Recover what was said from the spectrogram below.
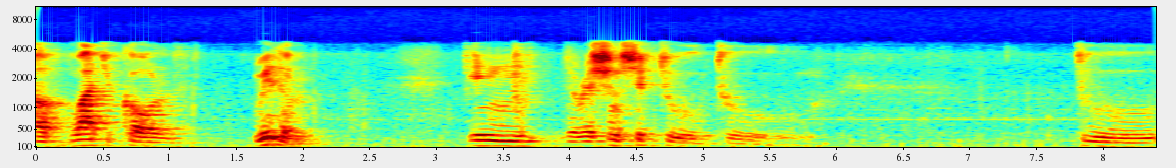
of what you call rhythm in the relationship to, to, to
